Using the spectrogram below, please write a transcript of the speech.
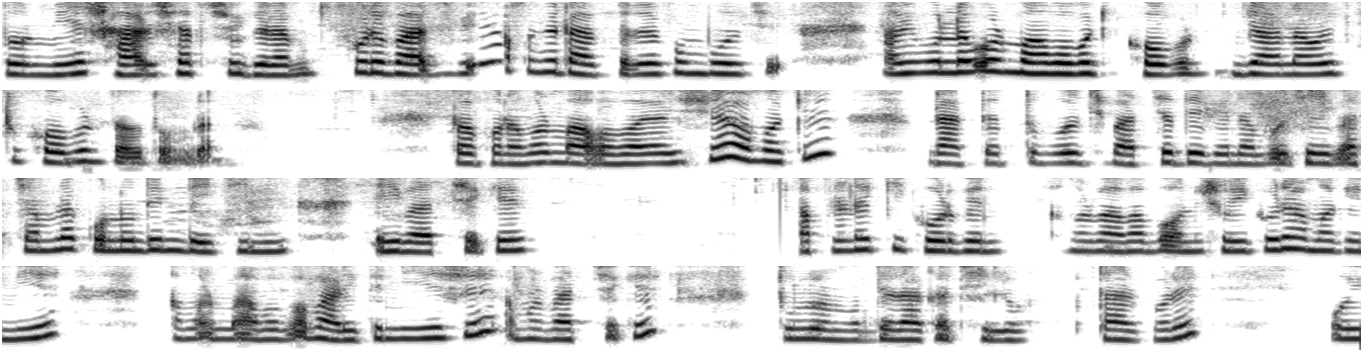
তোর মেয়ে সাড়ে সাতশো গ্রাম করে বাঁচবে, আমাকে ডাক্তার এরকম বলছে। আমি বললাম, ওর মা বাবাকে খবর জানাও, একটু খবর দাও তোমরা। তখন আমার মা বাবা এসে আমাকে, ডাক্তার তো বলছে বাচ্চা দেবে না। বলছে, এই বাচ্চা আমরা কোনো দিন দেখিনি। এই বাচ্চাকে আপনারা কি করবেন? আমার বাবা বন সই করে আমাকে নিয়ে, আমার মা বাবা বাড়িতে নিয়ে এসে আমার বাচ্চাকে তুলোর মধ্যে রাখা ছিল। তারপরে ওই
